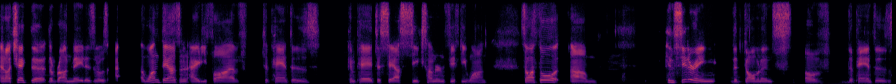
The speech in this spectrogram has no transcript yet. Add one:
and I checked the, the run meters and it was 1,085 to Panthers compared to South 651. So I thought, um, considering the dominance of the Panthers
